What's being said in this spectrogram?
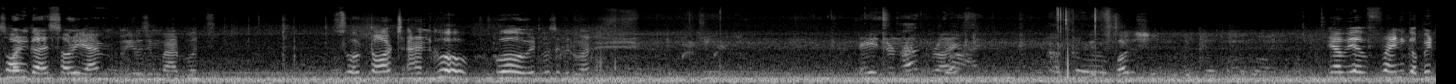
Sorry guys, sorry I'm using bad words. So torch and go. Whoa, it was a good one. 800 right? Yeah, we are finding a bit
